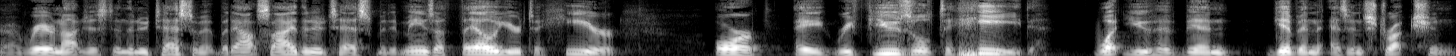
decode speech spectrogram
uh, rare not just in the New Testament, but outside the New Testament. It means a failure to hear or a refusal to heed what you have been given as instruction.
